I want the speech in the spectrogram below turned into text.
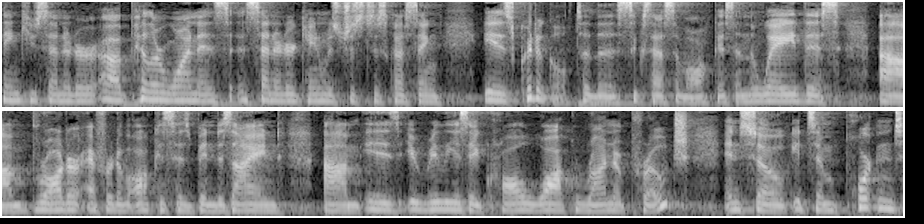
Thank you, Senator. Uh, Pillar one, as Senator Kaine was just discussing, is critical to the success of AUKUS. And the way this um, broader effort of AUKUS has been designed um, is it really is a crawl, walk, run approach. And so it's important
